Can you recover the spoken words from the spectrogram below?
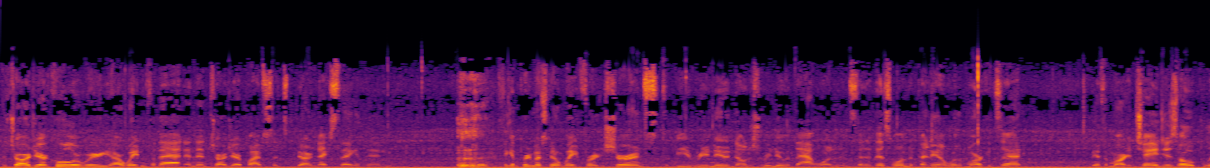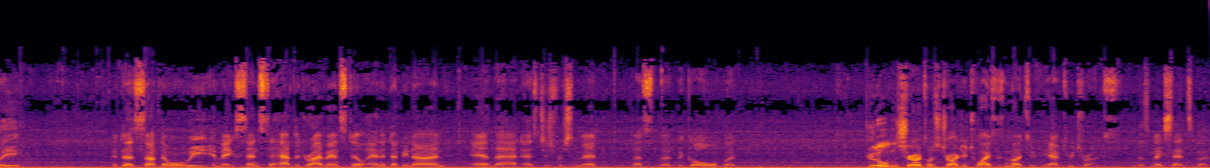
the charge air cooler, we are waiting for that. And then charge air pipes be our next thing. And then I think I'm pretty much going to wait for insurance to be renewed. And I'll just renew with that one instead of this one, depending on where the market's at. If the market changes, hopefully it does something where we it makes sense to have the dry van still and a W9 and that as just for cement. That's the, the goal, but good old insurance wants to charge you twice as much if you have two trucks. It doesn't make sense, but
